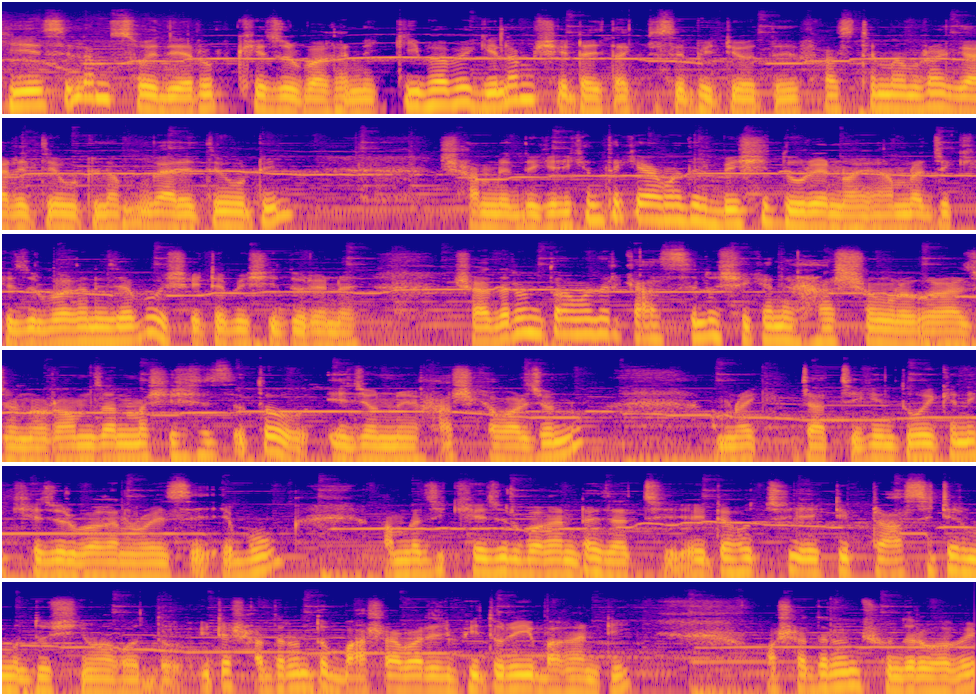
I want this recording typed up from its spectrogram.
গিয়েছিলাম সৌদি আরব খেজুর বাগানে। কীভাবে গেলাম সেটাই থাকতেছে ভিডিওতে। ফার্স্ট টাইম আমরা গাড়িতে উঠলাম, গাড়িতে উঠি, সামনের দিকে। এখান থেকে আমাদের বেশি দূরে নয়, আমরা যে খেজুর বাগানে যাব সেটা বেশি দূরে নয়। সাধারণত আমাদের কাজ ছিল সেখানে হাঁস সংগ্রহ করার জন্য। রমজান মাস এসেছে তো এই জন্য হাঁস খাওয়ার জন্য। আমরা যাচ্ছি, কিন্তু ওইখানে খেজুর বাগান রয়েছে এবং আমরা যে খেজুর বাগানটায় যাচ্ছি, এটা হচ্ছে একটি প্রাসিটের মধ্যে সীমাবদ্ধ। এটা সাধারণত বাসা বাড়ির ভিতরেই বাগানটি অসাধারণ সুন্দরভাবে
